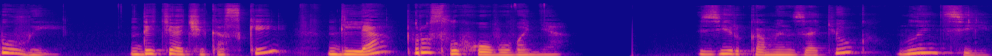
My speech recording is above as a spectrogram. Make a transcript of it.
були дитячі казки для прослуховування. Зірка Мензатюк млинці.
